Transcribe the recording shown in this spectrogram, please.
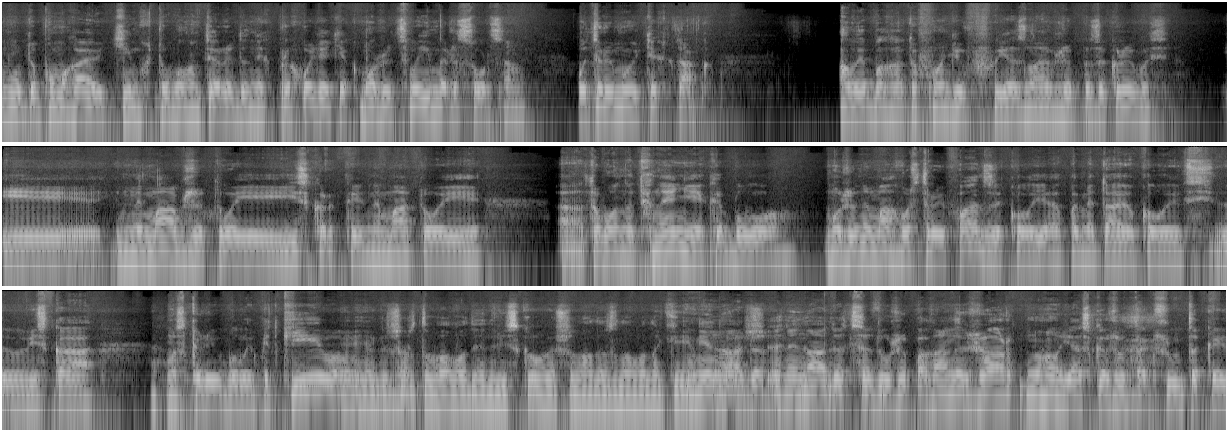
ну, допомагають тим, хто волонтери до них приходять, як можуть своїми ресурсами, отримують їх так. Але багато фондів, я знаю, вже позакрилося. І нема вже тої іскорки, нема тої, а, того натхнення, яке було. Може, нема гострої фази, коли я пам'ятаю, коли всі війська москалів були під Києвом. Як жартував один військовий, що треба знову на Київ. Не надо, не надо, це дуже поганий жарт. Ну я скажу так, що такий.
